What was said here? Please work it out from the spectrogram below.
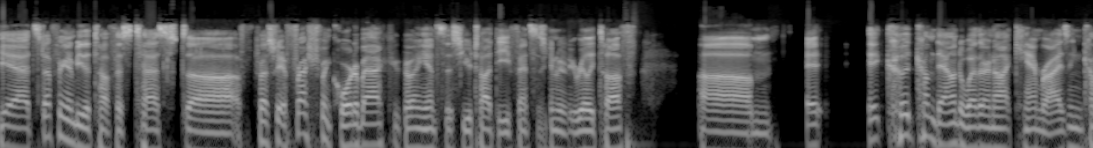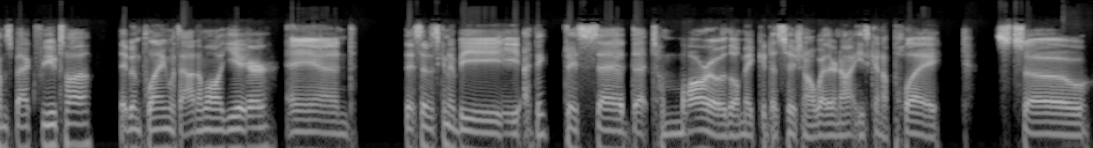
Yeah, it's definitely going to be the toughest test, uh, especially a freshman quarterback going against this Utah defense is going to be really tough. Um, it it could come down to whether or not Cam Rising comes back for Utah. They've been playing without him all year, and they said it's going to be. I think they said that tomorrow they'll make a decision on whether or not he's going to play. So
